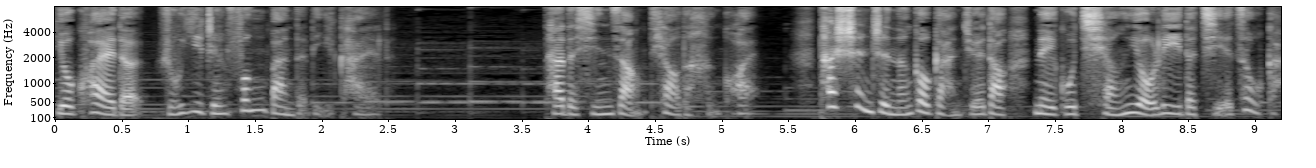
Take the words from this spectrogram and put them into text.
又快的如一阵风般的离开了。他的心脏跳得很快，他甚至能够感觉到那股强有力的节奏感。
